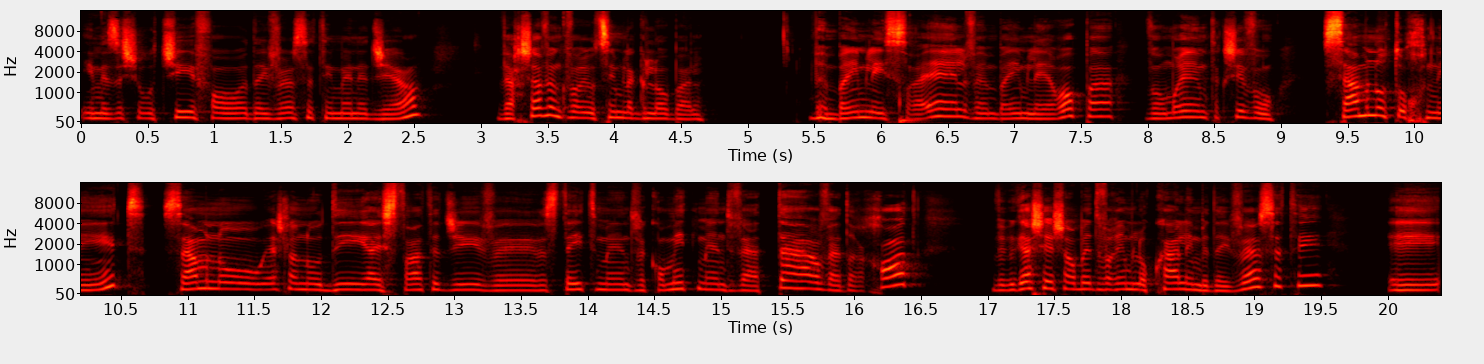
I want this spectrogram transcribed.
עם איזשהו chief או diversity manager, ועכשיו הם כבר יוצאים לגלובל. והם באים לישראל והם באים לאירופה ואומרים תקשיבו שמנו תוכנית שמנו יש לנו DI strategy ו statement ו commitment ואתר והדרכות ובגלל שיש הרבה דברים לוקאליים ב diversity אה,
